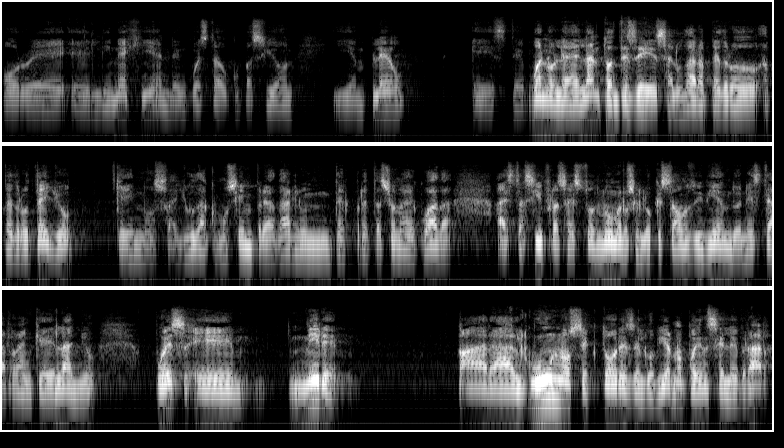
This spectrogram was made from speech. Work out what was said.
por eh, el INEGI en la encuesta de ocupación y empleo. Este, bueno, le adelanto antes de saludar a Pedro, a Pedro Tello, que nos ayuda, como siempre, a darle una interpretación adecuada a estas cifras, a estos números y lo que estamos viviendo en este arranque del año. Pues, eh, mire, para algunos sectores del gobierno pueden celebrar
